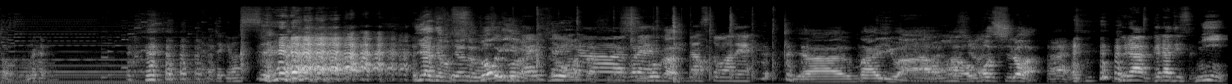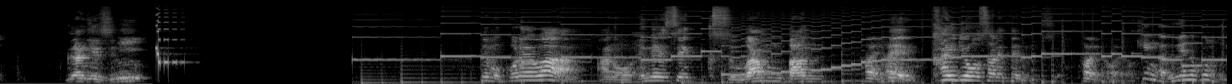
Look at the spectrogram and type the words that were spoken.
そうね。やめときます。いやでもすごいよ。やりたいなーこれすごかった。ラストまでいやーうまいわ。あ面白い。面白い。はい。グラグラディス2位グラディウスににでもこれはあの MSX1 版で改良されてるんですはいはい。剣が上の方の時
